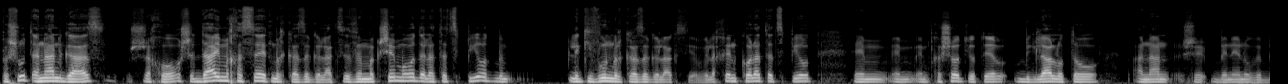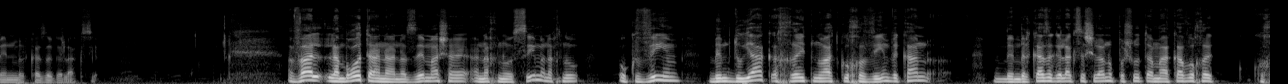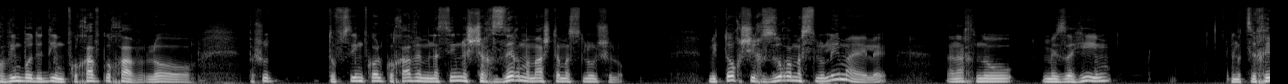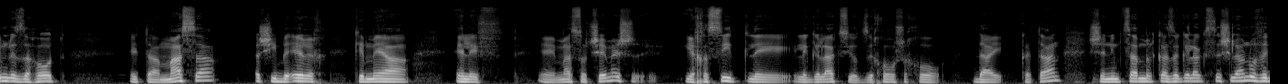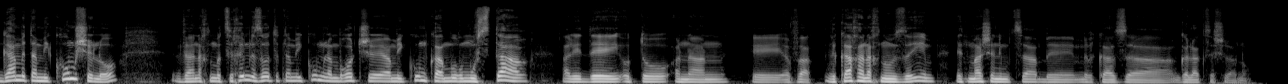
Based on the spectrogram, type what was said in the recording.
פשוט ענן גז שחור שדי מכסה את מרכז הגלקסיה ומקשה מאוד על התצפיות לכיוון מרכז הגלקסיה, ולכן כל התצפיות הן קשות יותר בגלל אותו ענן שבינינו ובין מרכז הגלקסיה. אבל למרות הענן הזה, מה שאנחנו עושים, אנחנו עוקבים במדויק אחרי תנועת כוכבים, וכאן במרכז הגלקסיה שלנו פשוט המעקב הוא אחרי כוכבים בודדים, כוכב כוכב, לא... פשוט תופסים כל כוכב ומנסים לשחזר ממש את המסלול שלו. מתוך שחזור המסלולים האלה, אנחנו מזהים, מצליחים לזהות את המסה, שהיא בערך כמאה אלף אה, מסות שמש, יחסית לגלקסיות זה חור שחור די קטן, שנמצא במרכז הגלקסיה שלנו, וגם את המיקום שלו, ואנחנו מצליחים לזהות את המיקום למרות שהמיקום כאמור מוסתר על ידי אותו ענן אבק. וככה אנחנו מזהים את מה שנמצא במרכז הגלקסיה שלנו.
